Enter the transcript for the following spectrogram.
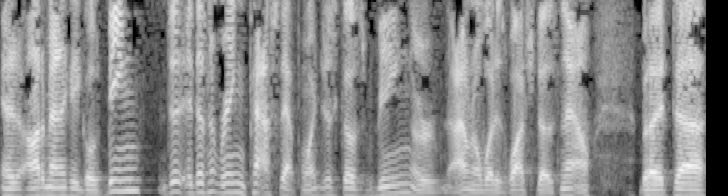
and it automatically goes bing. It doesn't ring past that point. It just goes bing, or I don't know what his watch does now. But, uh,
